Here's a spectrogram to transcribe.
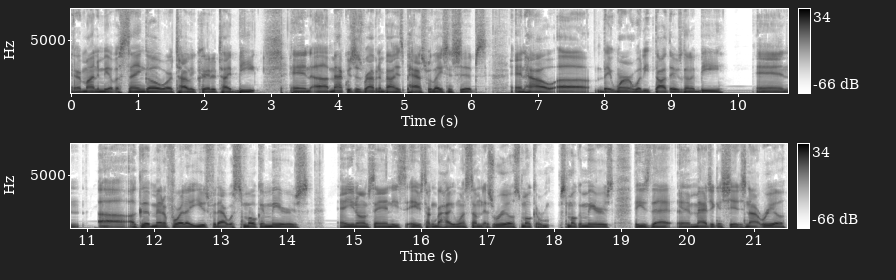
It reminded me of a Sango or a Tyler Creator type beat. And uh, Mac was just rapping about his past relationships and how uh, they weren't what he thought they was gonna be. And uh, a good metaphor that he used for that was smoke and mirrors. And you know what I'm saying? He's he was talking about how he wants something that's real, smoking smoking mirrors. They use that and magic and shit is not real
